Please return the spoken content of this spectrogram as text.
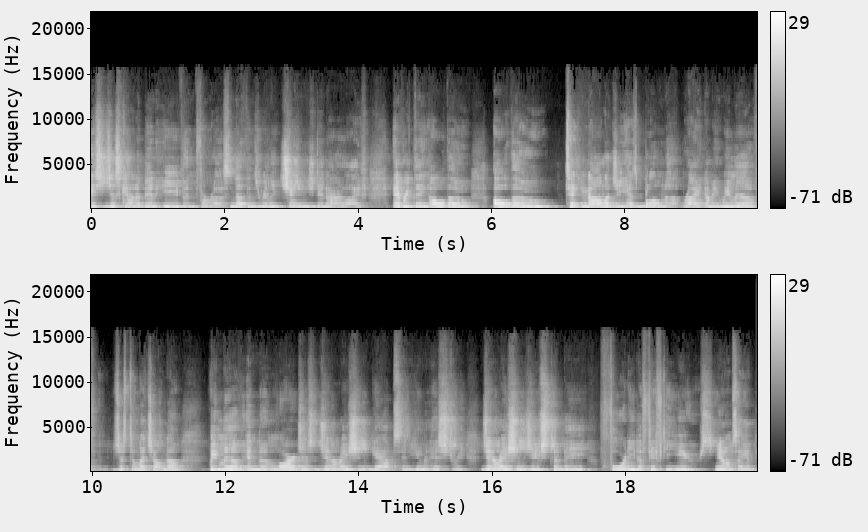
it's just kind of been even for us. Nothing's really changed in our life. Everything, although, although technology has blown up, right? I mean, we live, just to let y'all know, we live in the largest generation gaps in human history. Generations used to be 40 to 50 years. You know what I'm saying?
